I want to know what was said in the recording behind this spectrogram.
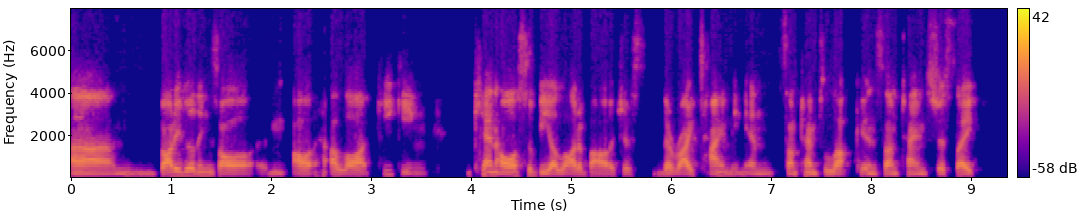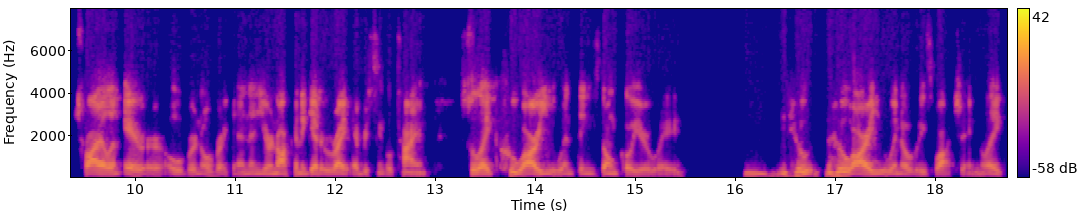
Um bodybuilding is all, all a lot peaking can also be a lot about just the right timing and sometimes luck and sometimes just like trial and error over and over again and you're not going to get it right every single time. So like who are you when things don't go your way? Who who are you when nobody's watching? Like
